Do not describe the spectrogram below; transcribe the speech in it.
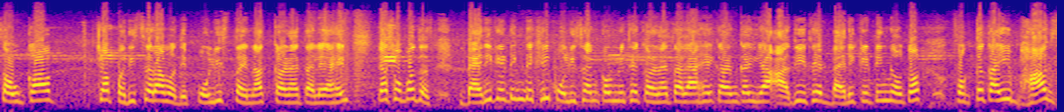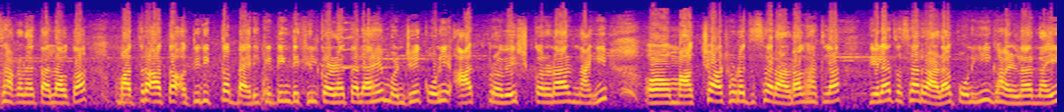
चौकाच्या परिसरामध्ये पोलीस तैनात करण्यात आले आहेत. त्यासोबतच बॅरिकेटिंग देखील पोलिसांकडून इथे करण्यात आलं आहे कारण का या आधी इथे बॅरिकेटिंग नव्हतं. फक्त काही भाग झाकण्यात आला होता. मात्र आता अतिरिक्त बॅरिकेटिंग देखील करण्यात आलं आहे. म्हणजे कोणी आत प्रवेश करणार नाही. मागच्या आठवड्यात जसा राडा घातला गेला तसा राडा कोणीही घालणार नाही.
